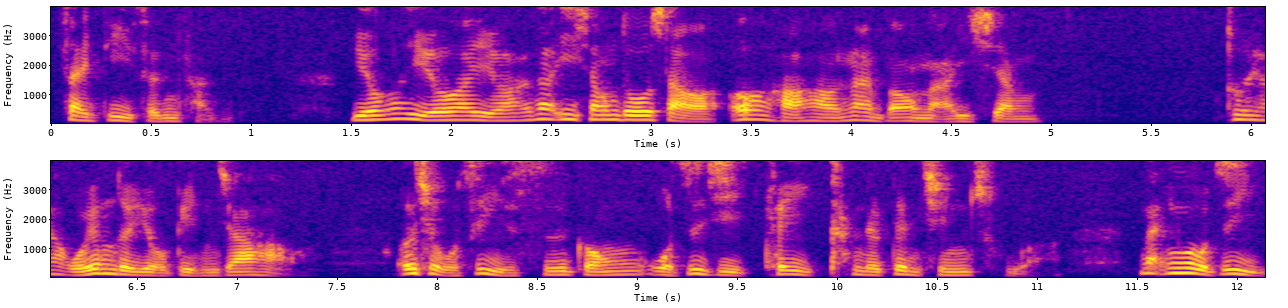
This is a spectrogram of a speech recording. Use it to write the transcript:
在地生产的，有啊有啊有啊，那一箱多少啊？哦，好好，那你帮我拿一箱。对啊，我用的油比人家好，而且我自己施工，我自己可以看得更清楚啊。那因为我自己，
